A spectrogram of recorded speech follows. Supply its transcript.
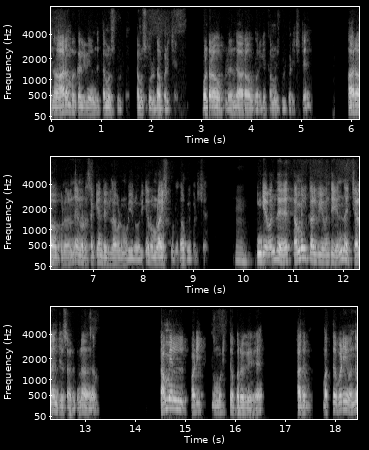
நான் ஆரம்ப கல்வி வந்து தமிழ் ஸ்கூல் தமிழ் ஸ்கூல் தான் படித்தேன் ஒன்றாம் வகுப்புல இருந்து ஆறாம் வகுப்பு வரைக்கும் தமிழ் ஸ்கூல் படிச்சுட்டு ஆறாம் வகுப்புல இருந்து என்னோட செகண்டரி லெவல் முடிகிற வரைக்கும் ஒரு மலாய் ஸ்கூல்ல தான் போய் படிச்சேன். ம். இங்க வந்து தமிழ் கல்வி வந்து என்ன சேலஞ்சஸா இருக்குன்னா தமிழ் படித்து முடித்த பிறகு அது மற்றபடி வந்து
